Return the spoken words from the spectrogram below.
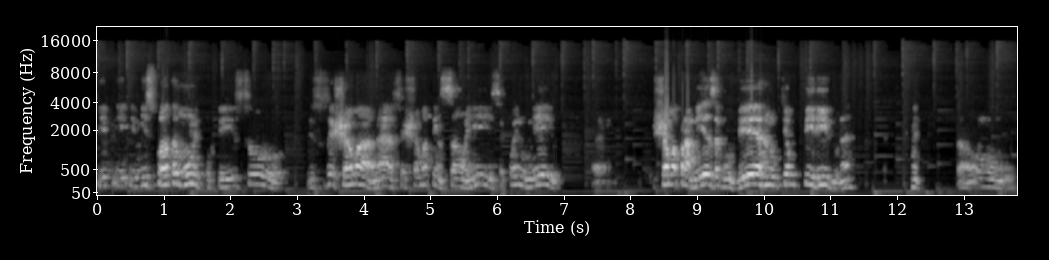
e, e, me espanta muito, porque isso, isso você chama, né, você chama atenção aí, você põe no meio, é, chama para a mesa governo, que é um perigo, né? Então,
